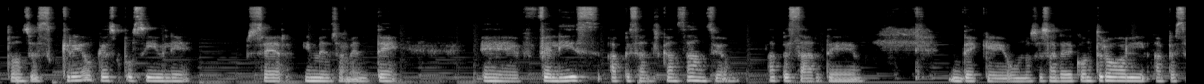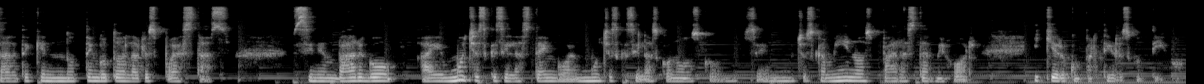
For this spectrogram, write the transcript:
Entonces creo que es posible ser inmensamente eh, feliz a pesar del cansancio, a pesar de, que uno se sale de control, a pesar de que no tengo todas las respuestas. Sin embargo, hay muchas que sí las tengo, hay muchas que sí las conozco, sé muchos caminos para estar mejor y quiero compartirlos contigo.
